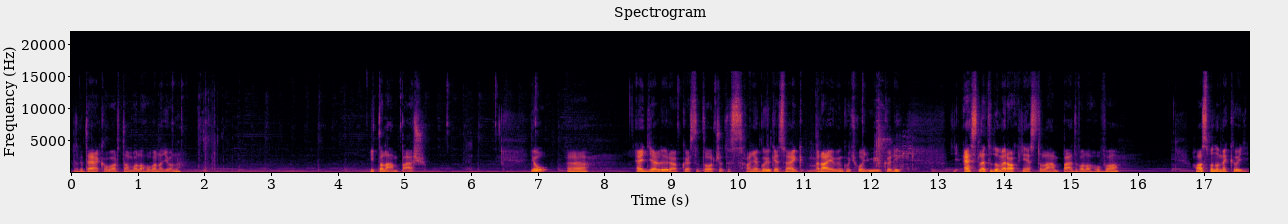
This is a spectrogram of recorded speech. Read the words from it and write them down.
Ezeket elkavartam valahova nagyon. Itt a lámpás. Jó. Egyelőre akkor ezt a torcsot ezt hanyagoljuk, ezt meg rájövünk, hogy hogy működik. Ezt le tudom-e rakni, ezt a lámpát valahova. Ha azt mondom neki, hogy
